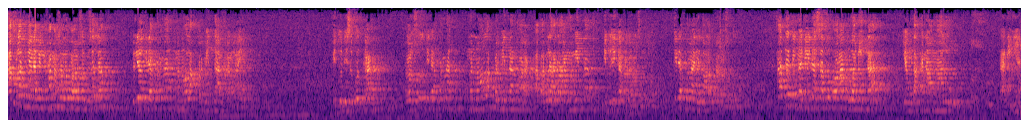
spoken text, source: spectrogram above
akhlaknya Nabi Muhammad SAW beliau tidak pernah menolak permintaan orang lain itu disebutkan Rasul tidak pernah menolak permintaan orang. Apabila ada orang meminta, diberikan oleh Rasulullah. Tidak pernah ditolak oleh Rasulullah. Ada di Madinah satu orang wanita yang tak kenal malu tadinya.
